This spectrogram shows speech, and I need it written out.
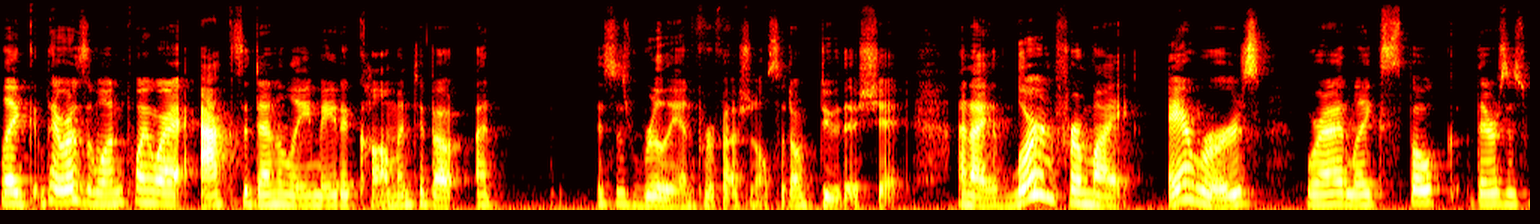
like there was one point where I accidentally made a comment about a this is really unprofessional, so don't do this shit. And I learned from my errors where I like spoke there's this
